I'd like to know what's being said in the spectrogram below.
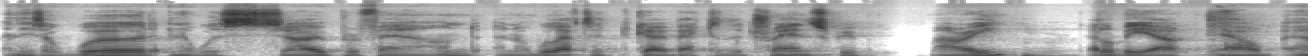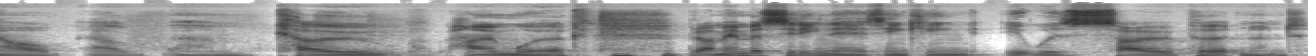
and there's a word, and it was so profound, and we'll have to go back to the transcript. Murray, mm. that'll be our our our, our um, co homework. but I remember sitting there thinking it was so pertinent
